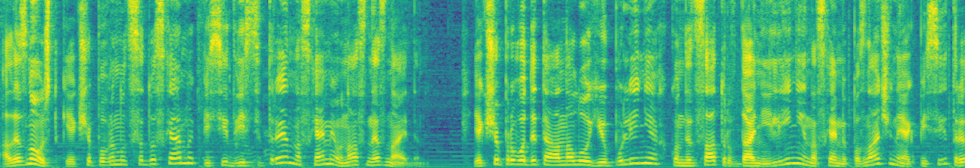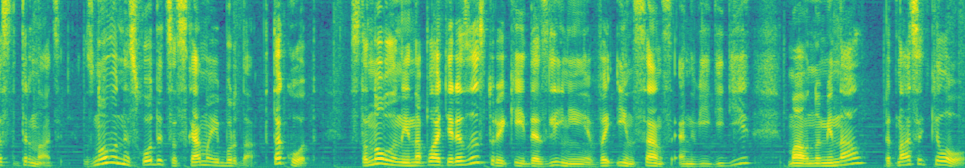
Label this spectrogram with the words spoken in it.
Але знову ж таки, якщо повернутися до схеми, PC203 на схемі у нас не знайдено. Якщо проводити аналогію по лініях, конденсатор в даній лінії на схемі позначений як PC313. Знову не сходиться схема і борда. Так от, встановлений на платі резистор, який йде з лінії VIN Sense NVDD, мав номінал 15 кОм,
